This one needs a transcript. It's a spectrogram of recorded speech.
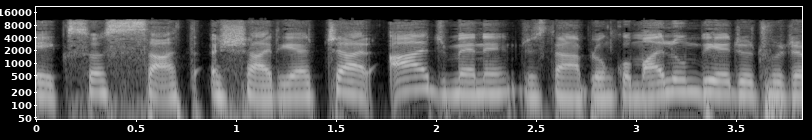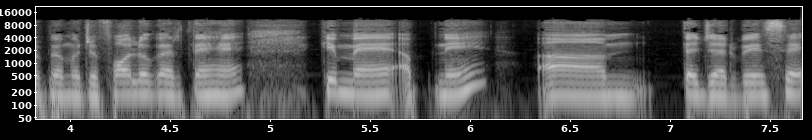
एक सौ सात अशारिया चार। आज मैंने जिस तरह आप लोगों को मालूम भी है जो ट्विटर पे मुझे फॉलो करते हैं कि मैं अपने तजर्बे से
